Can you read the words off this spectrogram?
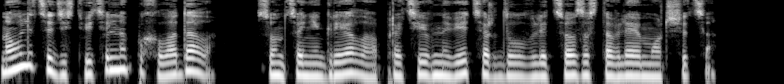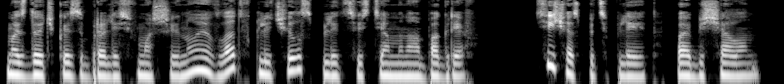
На улице действительно похолодало. Солнце не грело, а противный ветер дул в лицо, заставляя морщиться. Мы с дочкой забрались в машину, и Влад включил сплит-систему на обогрев. «Сейчас потеплеет», — пообещал он.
